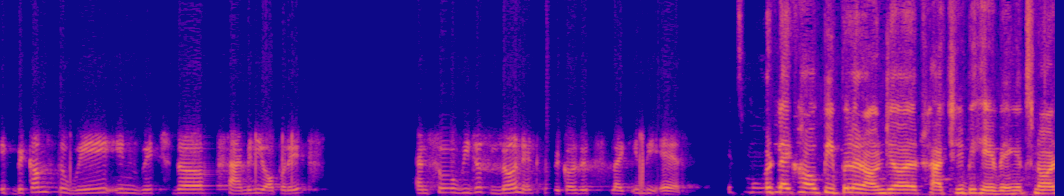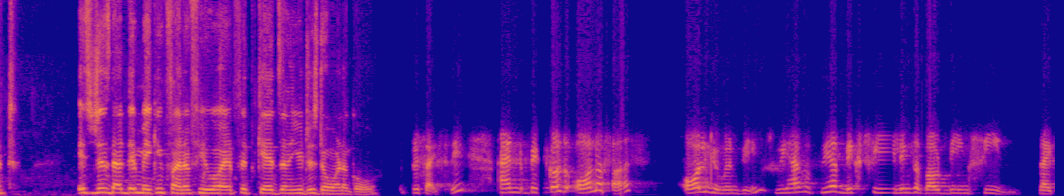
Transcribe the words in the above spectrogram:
it becomes the way in which the family operates, and so we just learn it because it's like in the air. It's more like how people around you are actually behaving. It's not. It's just that they're making fun of you and with kids, and you just don't want to go precisely and because all of us all human beings we have we have mixed feelings about being seen. Like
